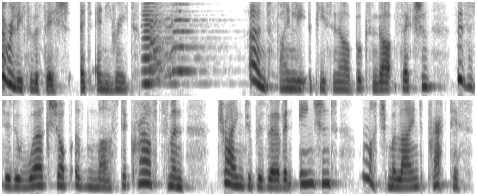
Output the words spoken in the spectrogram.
A relief for the fish, at any rate. And finally, a piece in our books and arts section visited a workshop of master craftsmen trying to preserve an ancient, much maligned practice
